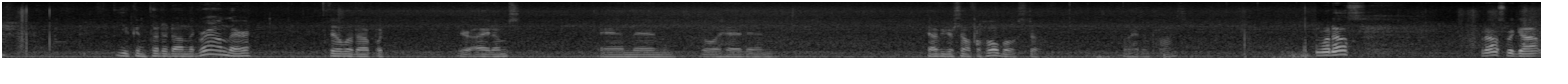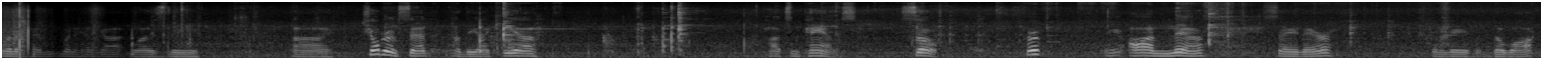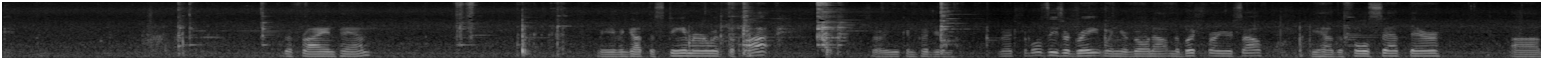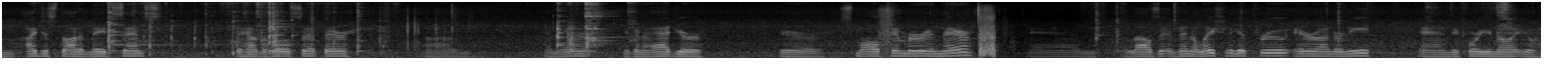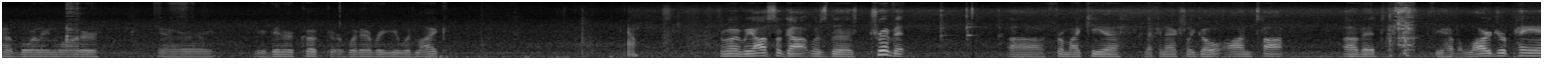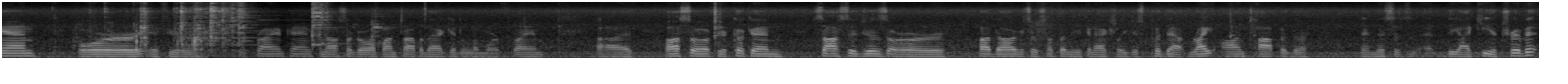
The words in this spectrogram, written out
you can put it on the ground there, fill it up with your items, and then go ahead and have yourself a hobo stove. Go ahead and pause. What else? What else we got went ahead, went ahead and got was the uh, children's set of the IKEA pots and pans. So, on this, say there, it's going to be the wok, the frying pan. We even got the steamer with the pot, so you can put your vegetables. These are great when you're going out in the bush for yourself. You have the full set there. Um, I just thought it made sense to have the whole set there. Um, and there, you're going to add your your small timber in there and allows the ventilation to get through, air underneath, and before you know it, you'll have boiling water or your dinner cooked or whatever you would like. What we also got was the trivet uh, from IKEA that can actually go on top of it. If you have a larger pan or if your, your frying pan can also go up on top of that, get a little more flame. Uh, also, if you're cooking sausages or hot dogs or something, you can actually just put that right on top of the, and this is the IKEA trivet.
